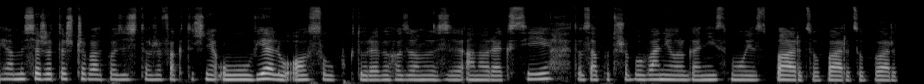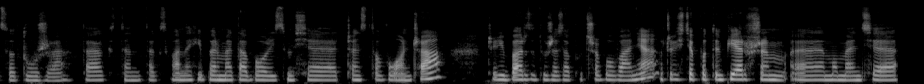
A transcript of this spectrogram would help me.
ja myślę, że też trzeba powiedzieć to, że faktycznie u wielu osób, które wychodzą z anoreksji, to zapotrzebowanie organizmu jest bardzo, bardzo, bardzo duże. Tak? Ten tak zwany hipermetabolizm się często włącza, czyli bardzo duże zapotrzebowanie. Oczywiście po tym pierwszym e, momencie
